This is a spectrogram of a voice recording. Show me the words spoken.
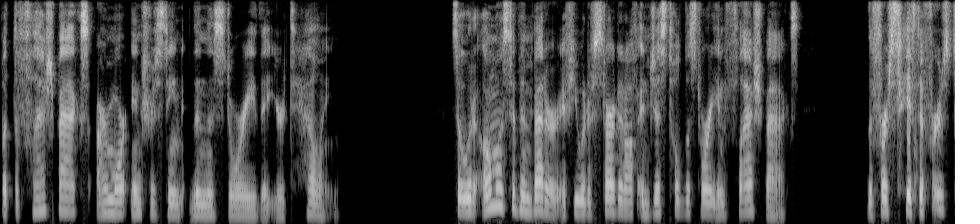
But the flashbacks are more interesting than the story that you're telling. So it would almost have been better if you would have started off and just told the story in flashbacks. The first if the first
